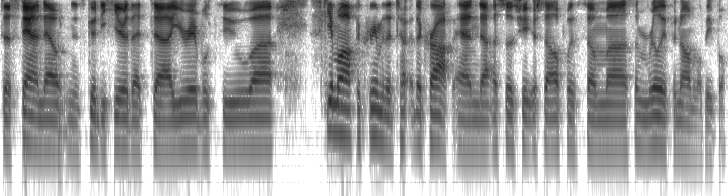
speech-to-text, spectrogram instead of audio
to stand out. And it's good to hear that uh, you're able to uh, skim off the cream of the, t- the crop and uh, associate yourself with some uh, some really phenomenal people.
